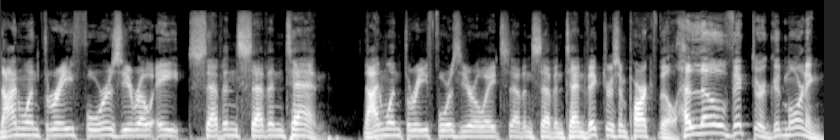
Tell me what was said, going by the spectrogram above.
913 408 7710. 913 408 7710. Victor's in Parkville. Hello, Victor. Good morning.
